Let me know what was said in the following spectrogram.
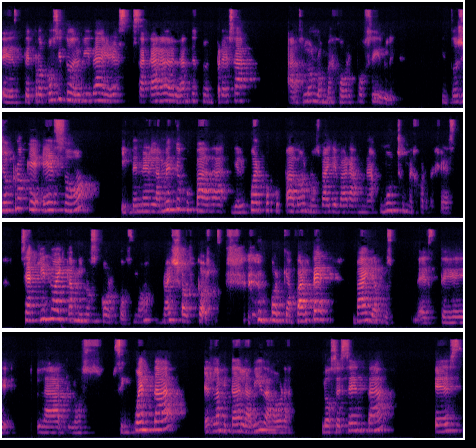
este, propósito de vida es sacar adelante tu empresa, hazlo lo mejor posible. Entonces yo creo que eso y tener la mente ocupada y el cuerpo ocupado nos va a llevar a una mucho mejor vejez. O sea, aquí no hay caminos cortos, ¿no? No hay shortcuts, porque aparte, vaya, pues, este, la, los 50 es la mitad de la vida ahora, los 60 es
